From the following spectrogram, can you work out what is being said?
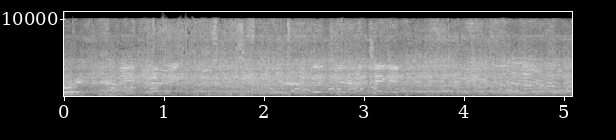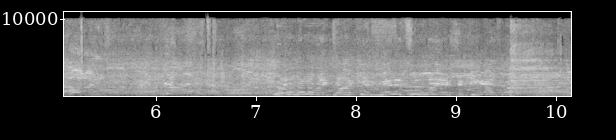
right now. We're literally talking minutes away, so if you guys want...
